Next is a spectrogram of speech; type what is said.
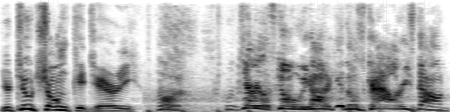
You're too chunky, Jerry. Jerry, let's go. We gotta get those calories down.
